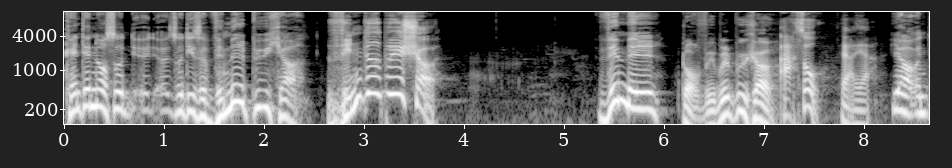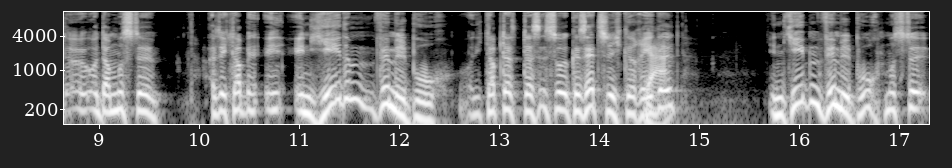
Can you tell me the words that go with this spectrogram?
Kennt ihr noch so, äh, so diese Wimmelbücher? Windelbücher? Wimmel. Doch, Wimmelbücher. Ach so, ja, ja. Ja, und, äh, und da musste, also ich glaube, in, in jedem Wimmelbuch, und ich glaube, das, das ist so gesetzlich geregelt, in jedem Wimmelbuch musste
